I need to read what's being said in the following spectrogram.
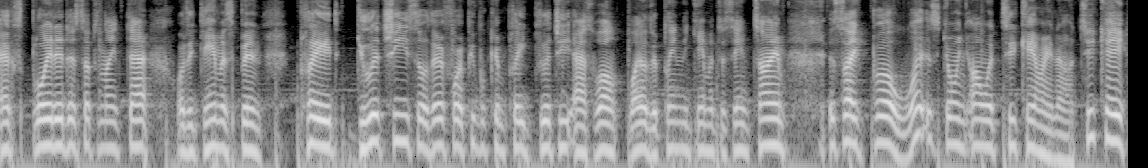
exploited or something like that, or the game has been played glitchy, so therefore people can play glitchy as well while they're playing the game at the same time. It's like, bro, what is going on with 2K right now? 2K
